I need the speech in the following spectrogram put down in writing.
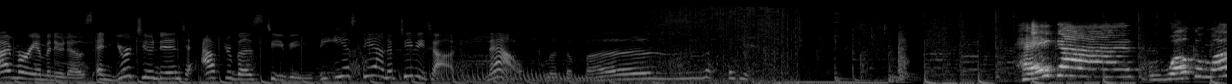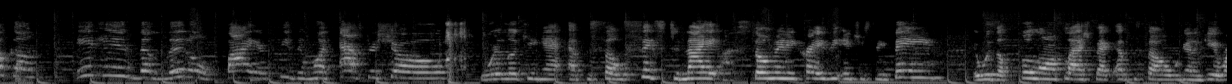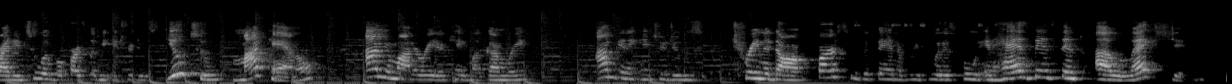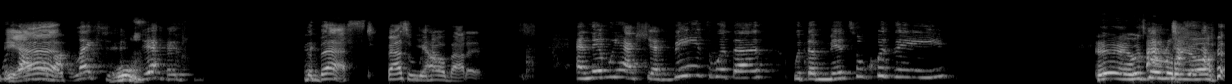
I'm Maria Menounos, and you're tuned in to AfterBuzz TV, the ESPN of TV talk. Now, let the buzz begin. Hey guys, welcome, welcome. It is the Little Fire Season 1 After Show. We're looking at episode 6 tonight. So many crazy, interesting things. It was a full on flashback episode. We're going to get right into it. But first, let me introduce you to my panel. I'm your moderator, Kay Montgomery. I'm going to introduce Trina Dong first, who's a fan of Reese Witherspoon and has been since election. We yes. election. Ooh. Yes. The best. That's what Yeah. we know about it. And then we have Chef Beanz with us with the mental cuisine. Hey, what's going on, y'all?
